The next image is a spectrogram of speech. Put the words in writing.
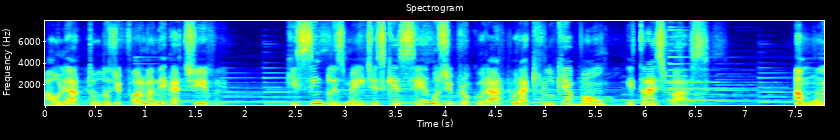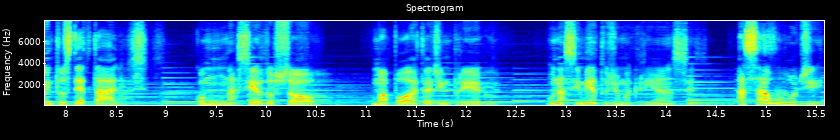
a olhar tudo de forma negativa que simplesmente esquecemos de procurar por aquilo que é bom e traz paz. Há muitos detalhes, como um nascer do sol, uma porta de emprego, o nascimento de uma criança, a saúde,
